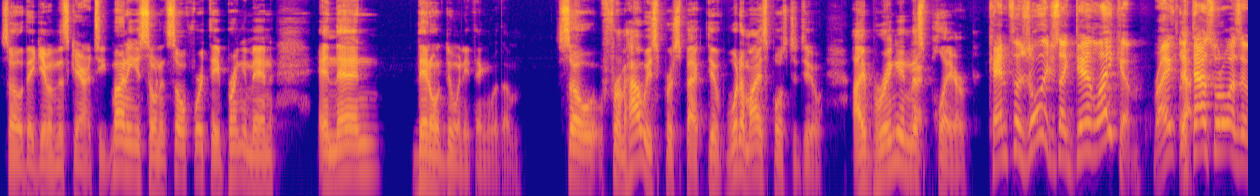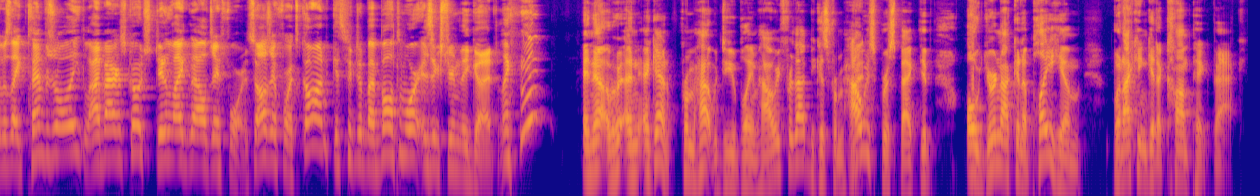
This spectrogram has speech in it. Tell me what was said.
So they give him this guaranteed money, so on and so forth. They bring him in, and then they don't do anything with him. So from Howie's perspective, what am I supposed to do? I bring in this player. Ken Flajole just like didn't like him, right? Like Yeah. that's what it was. It was like Ken Flajole, linebackers coach, didn't like the LJ Fort. So LJ Fort's gone, gets picked up by Baltimore, is extremely good. Like And now, and again, from how do you blame Howie for that? Because from Howie's perspective, oh, you're not going to play him, but I can get a comp pick back.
